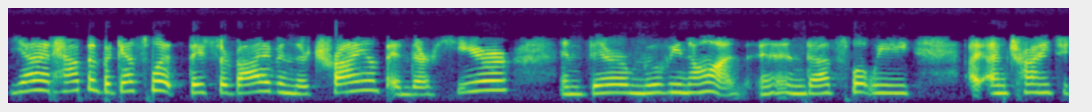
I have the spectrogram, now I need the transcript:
"Yeah, it happened, but guess what? They survive and they're triumph and they're here and they're moving on." And that's what we I, I'm trying to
